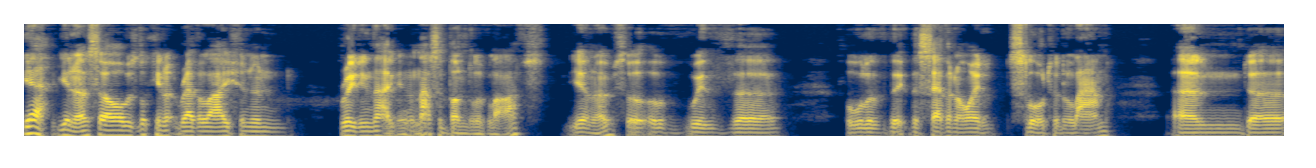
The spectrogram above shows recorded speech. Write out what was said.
yeah, you know, so I was looking at Revelation and reading that again, and that's a bundle of laughs you know, sort of with uh, all of the, the seven eyed slaughtered lamb and uh,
